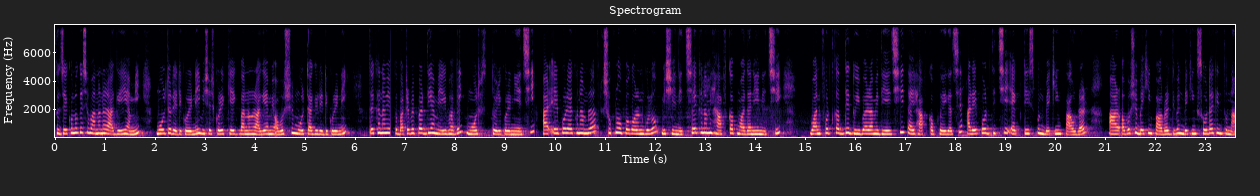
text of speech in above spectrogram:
তো যে কোনো কিছু বানানোর আগেই আমি মোলটা রেডি করে নিই। বিশেষ করে কেক বানানোর আগে আমি অবশ্যই মোলটা আগে রেডি করে নিই। তো এখানে আমি তো বাটার পেপার দিয়ে আমি এইভাবেই মোল্ড তৈরি করে নিয়েছি। আর এরপরে এখন আমরা শুকনো উপকরণগুলো মিশিয়ে নিচ্ছি। এখানে আমি হাফ কাপ ময়দা নিয়ে নিচ্ছি। ওয়ান ফোর্থ কাপ দিয়ে দুইবার আমি দিয়েছি, তাই হাফ কাপ হয়ে গেছে। আর এরপর দিচ্ছি এক স্পুন বেকিং পাউডার। আর অবশ্যই বেকিং পাউডার দিবেন, বেকিং সোডা কিন্তু না।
